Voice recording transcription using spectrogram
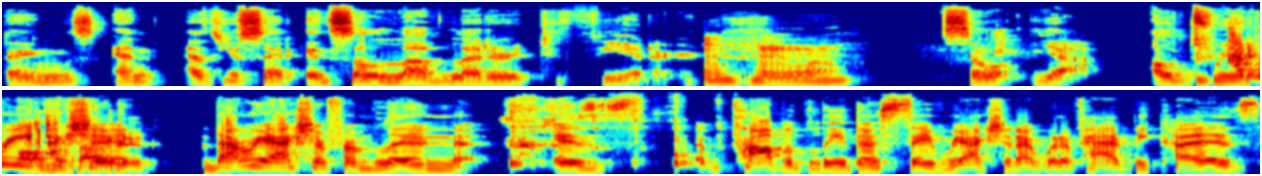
things. And as you said, it's a love letter to theater. Mm-hmm. Um, so yeah, I'll tweet That all about reaction, it. that reaction from Lin is probably the same reaction I would have had because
